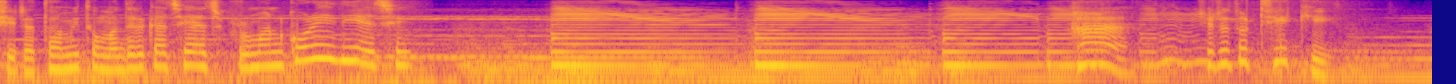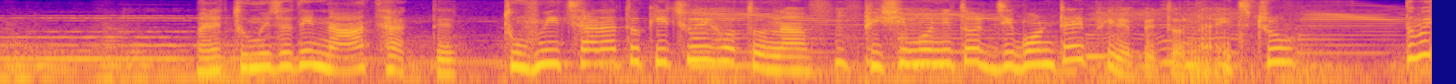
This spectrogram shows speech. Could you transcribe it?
সেটা তো আমি তোমাদের কাছে আজ প্রমাণ করেই দিয়েছি। হ্যাঁ সেটা তো ঠিকই। মানে তুমি যদি না থাকতে তুমি ছাড়া তো কিছুই হতো না। পিসিমণি তোর জীবনটাই ফিরে পেতো না ইটস ট্রু তুমি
